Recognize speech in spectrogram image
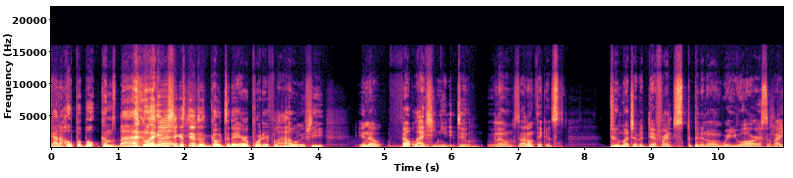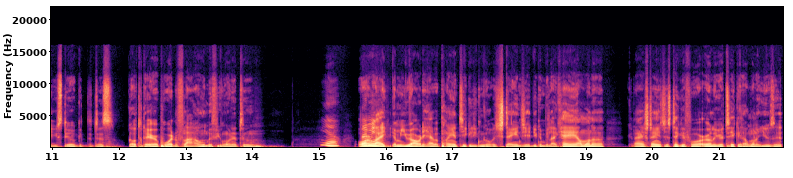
gotta hope a boat comes by. like she can still just go to the airport and fly home if she, you know, felt like she needed to. You know, so I don't think it's too much of a difference depending on where you are. It's just like you still get to just go to the airport and fly home if you wanted to. yeah, Or I mean- like, I mean, you already have a plane ticket. You can go exchange it. You can be like, hey, I want to, can I exchange this ticket for an earlier ticket? I want to use it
